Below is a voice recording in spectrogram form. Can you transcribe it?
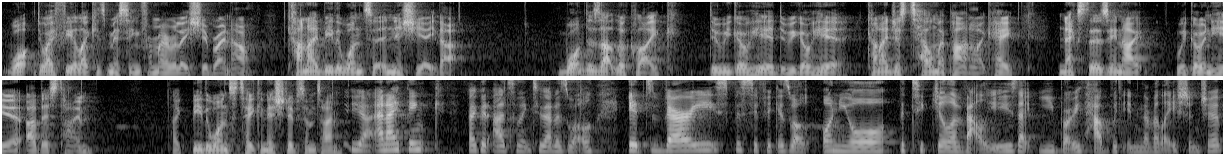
what do I feel like is missing from my relationship right now? Can I be the one to initiate that? What does that look like? Do we go here? Do we go here? Can I just tell my partner, like, hey, next Thursday night, we're going here at this time? Like, be the one to take initiative sometime. Yeah, and I think if I could add something to that as well, it's very specific as well on your particular values that you both have within the relationship.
